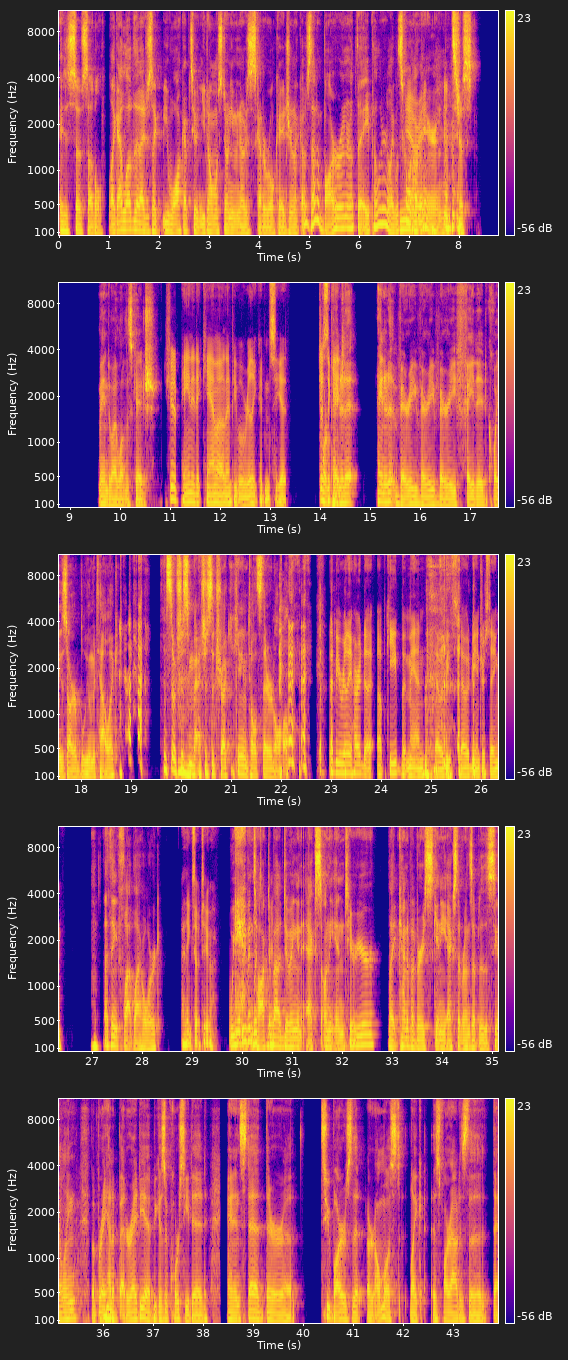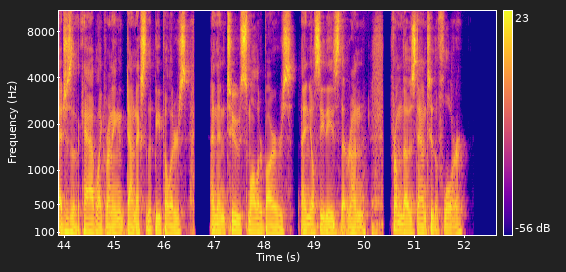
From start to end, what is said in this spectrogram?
It is so subtle. Like I love that I just like you walk up to it and you almost don't even notice it's got a roll cage. You're like, oh, is that a bar running up the A pillar? Like, what's going Yeah, on right. there? And it's just, man, do I love this cage. You should have painted it camo, then people really couldn't see it. Just or the cage. painted it, painted it very, very, very faded quasar blue metallic. so it just matches the truck. You can't even tell it's there at all. That'd be really hard to upkeep, but man, that would be that would be interesting. I think flat black will work. I think so too. We Man, had even talked good. about doing an X on the interior, like kind of a very skinny X that runs up to the ceiling. But Bray Mm-hmm. had a better idea because, of course, he did. And instead, there are uh, two bars that are almost like as far out as the, the edges of the cab, like running down next to the B pillars. and then two smaller bars, and you'll see these that run from those down to the floor.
